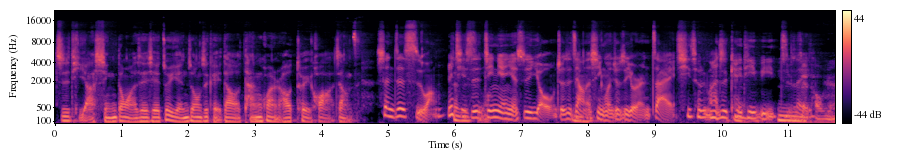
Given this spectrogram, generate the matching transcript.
肢体啊、行动啊这些，最严重是可以到瘫痪，然后退化这样子。甚至死亡，因为其实今年也是有就是这样的新闻，就是有人在汽车里面还是 KTV 之类，在桃园，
